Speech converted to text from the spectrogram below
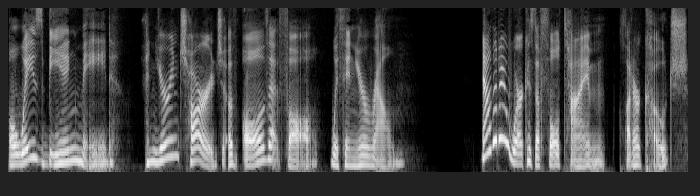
always being made, and you're in charge of all that fall within your realm. Now that I work as a full time clutter coach,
